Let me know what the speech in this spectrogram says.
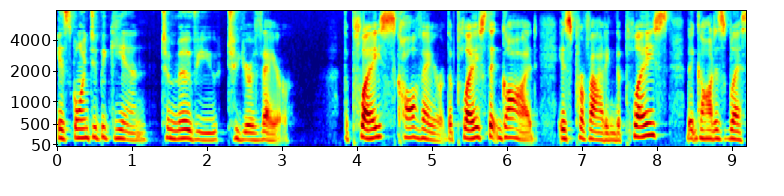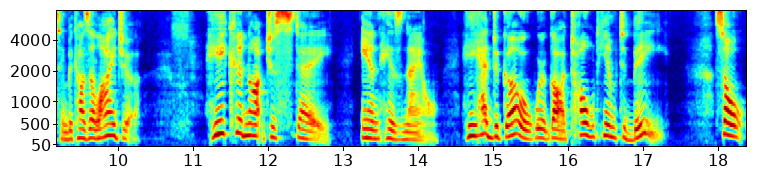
is going to begin to move you to your there. The place called there, the place that God is providing, the place that God is blessing. Because Elijah, he could not just stay in his now. He had to go where God told him to be. So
